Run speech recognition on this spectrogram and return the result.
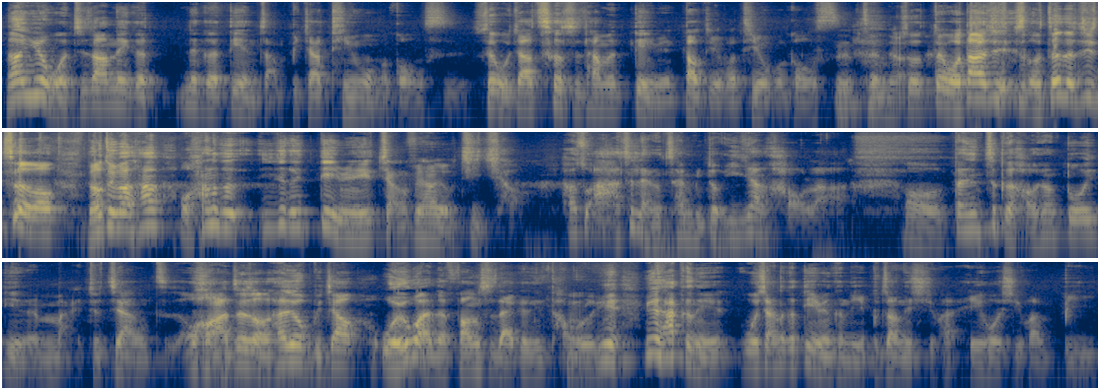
然后因为我知道那个那个店长比较听我们公司，所以我就要测试他们店员到底有没有听我们公司。真的说，对我当时去，我真的去测喽。然后对方他哦，他那个那个店员也讲的非常有技巧。他说啊，这两个产品都一样好啦，哦，但是这个好像多一点人买，就这样子哇。这种他就比较委婉的方式来跟你讨论，因为因为他可能我想那个店员可能也不知道你喜欢 A 或喜欢 B，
